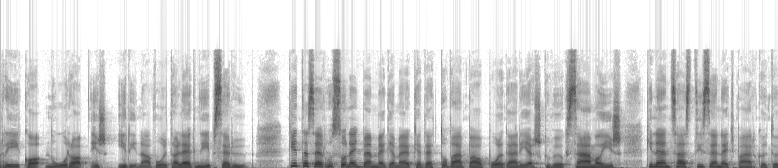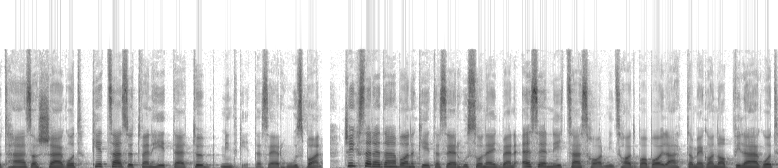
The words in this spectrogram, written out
Réka, Nóra és Irina volt a legnépszerűbb. 2021-ben megemelkedett továbbá a polgári esküvők száma is. 911 pár kötött házasságot, 257-tel több, mint 2020-ban. Csíkszeredában 2021-ben 1436 baba látta meg a napvilágot,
